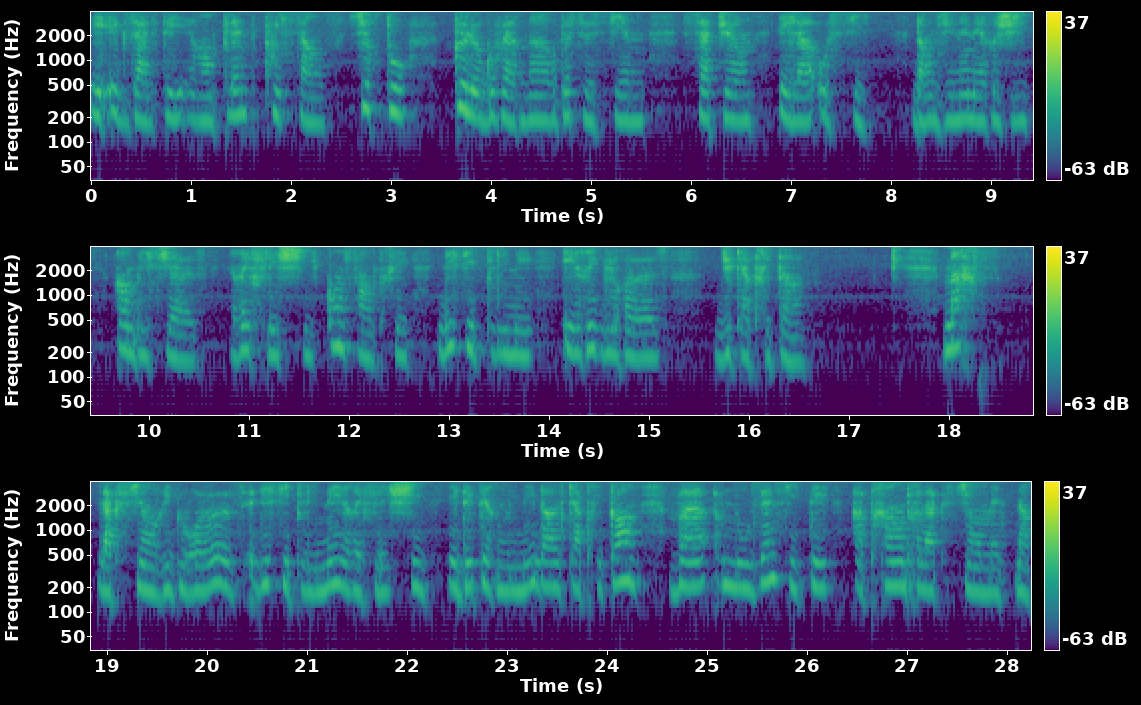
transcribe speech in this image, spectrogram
et exalté en pleine puissance, surtout que le gouverneur de ce signe, Saturne, est là aussi, dans une énergie ambitieuse, réfléchie, concentrée, disciplinée et rigoureuse du Capricorne. Mars L'action rigoureuse, disciplinée, réfléchie et déterminée dans le Capricorne va nous inciter à prendre l'action maintenant,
